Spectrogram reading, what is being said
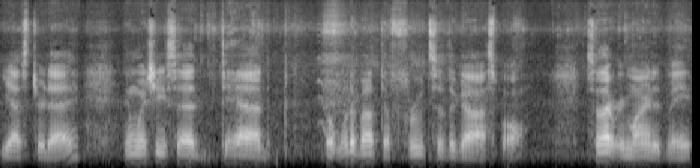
yesterday, in which he said, Dad, but what about the fruits of the gospel? So that reminded me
